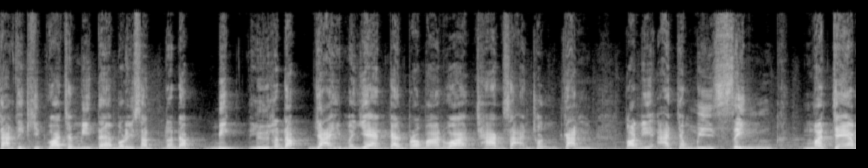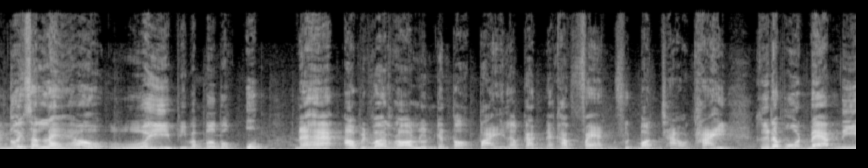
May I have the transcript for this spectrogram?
จากที่คิดว่าจะมีแต่บริษัทระดับบิ๊กหรือระดับใหญ่มาแย่งกันประมาณว่าช้างสารชนกัน ตอนนี้อาจจะมีสิงมาแจมด้วยซะแล้วโอ้ยพี่บับเบอร์บอกอุ๊บ นะฮะ เอาเป็นว่ารอลุ้นกันต่อไปแล้วกันนะครับ แฟนฟุตบอลชาวไทย คือถ้าพูดแบบนี้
